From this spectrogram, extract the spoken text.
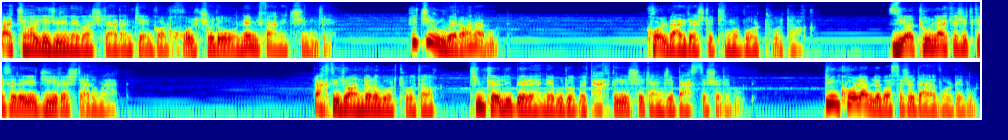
بچه ها یه جوری نگاش کردن که انگار خل شده و نمی‌فهمه چی میگه. هیچی رو برا نبود. کل برگشت و تیم برد تو اتاق. زیاد طول نکشید که صدای جیغش در اومد. وقتی راندا رو برد تو اتاق تیم کرلی برهنه بود و به تخته شکنجه بسته شده بود. دین کلم لباساشو درآورده بود.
